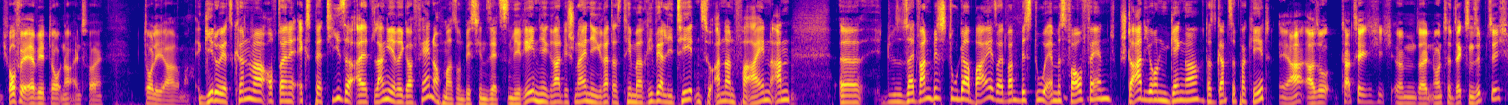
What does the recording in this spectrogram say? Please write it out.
ich hoffe, er wird dort noch ein, zwei tolle Jahre machen. Guido, jetzt können wir auf deine Expertise als langjähriger Fan noch mal so ein bisschen setzen. Wir reden hier gerade, wir schneiden hier gerade das Thema Rivalitäten zu anderen Vereinen an. Äh, seit wann bist du dabei? Seit wann bist du MSV-Fan? Stadiongänger, das ganze Paket? Ja, also tatsächlich ähm, seit 1976.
